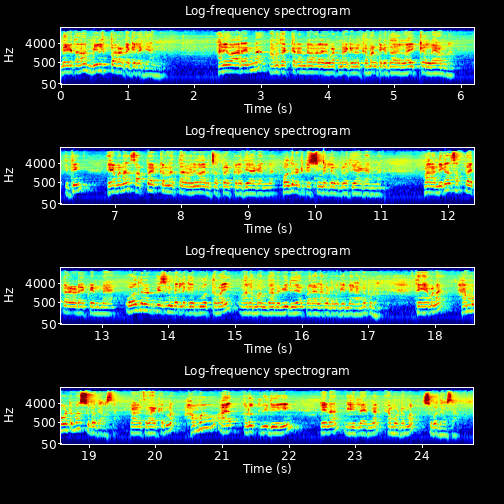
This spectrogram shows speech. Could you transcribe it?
මේක තමයි මිල්ක් පරාට කියලා කියන්නේ. අනිවාර්යයෙන්ම අමතක කරන්න ඔයාලගේ වටිනා කියන කමෙන්ට් එක දාලා ලයික් කරලා යන්න. ඉතින් එහෙමනම් සබ්ස්ක්‍රයිබ් කරලා නැත්නම් අනිවාර්යෙන් සබ්ස්ක්‍රයිබ් කරලා තියාගන්න. ඕල් ද නොටිෆිකේෂන් බෙල් එක ඔබලා තියාගන්න. ඔයාලා නිකන් සබ්ස්ක්‍රයිබ් කරලා වැඩක් වෙන්නේ නැහැ ඕල් ද නොටිෆිකේෂන් බෙල් එක ගියුවොත් තමයි ඔයාලා මන් දාන වීඩියෝ එක ඔයාලා ළඟටම ගෙන්න ගන්න පුළුවන් ඉතින් එහෙමනම් හැමෝටම සුබ දවසක්. ප්‍රාර්ථනා කරන හැමෝම අලුත් වීඩියෝ එකකින් එහෙනම් ගිහිල්ලා එන්න හැමෝටම සුබ දවසක්.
